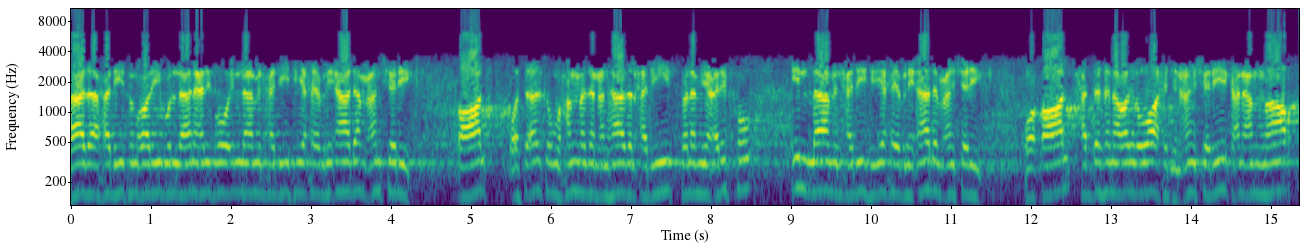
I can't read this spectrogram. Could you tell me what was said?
هذا حديث غريب لا نعرفه إلا من حديث يحيى بن آدم عن شريك. قال وسألت محمدا عن هذا الحديث فلم يعرفه إلا من حديث يحيى بن آدم عن شريك. وقال حدثنا غير واحد عن شريك عن عمار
